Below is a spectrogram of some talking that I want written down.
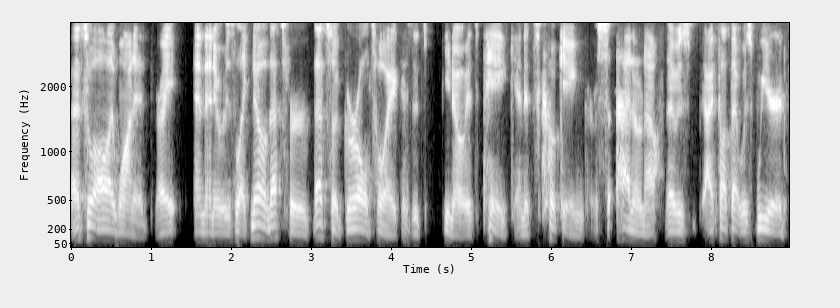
that's all I wanted, right? and then it was like no that's for that's a girl toy because it's you know it's pink and it's cooking or i don't know that was i thought that was weird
